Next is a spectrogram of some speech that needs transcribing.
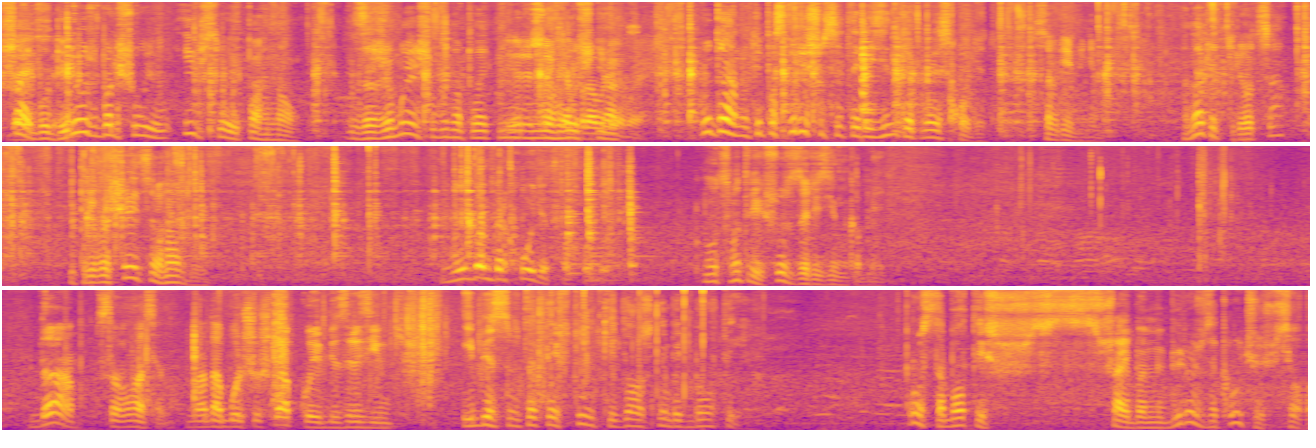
Шайбу Да, берешь большую и все, и погнал. Зажимаешь его на плотнину, И на глушняк. Ну да, ну ты посмотри, что с этой резинкой происходит со временем. Она тут трется и превращается в говно. Ну и бампер ходит, походу. Ну вот смотри, что за резинка, блядь? Да, согласен. Надо больше шляпку и без резинки. И без вот этой втулки должны быть болты. Просто болты с шайбами берешь, закручиваешь, все.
